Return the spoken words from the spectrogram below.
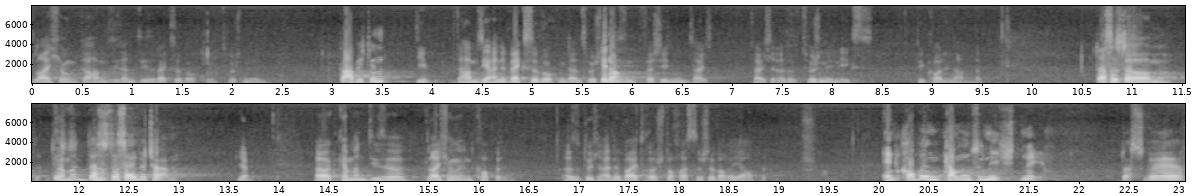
Gleichung, da haben Sie dann diese Wechselwirkung zwischen den. Da habe ich den? Die, da haben Sie eine Wechselwirkung dann zwischen genau. diesen verschiedenen Zeichen, also zwischen den x, den Koordinaten. Das ist, das, ähm, das, man, das ist dasselbe Term. Ja. Äh, kann man diese Gleichung entkoppeln? Also durch eine weitere stochastische Variable? Entkoppeln kann man sie nicht, nee. Das, wär,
